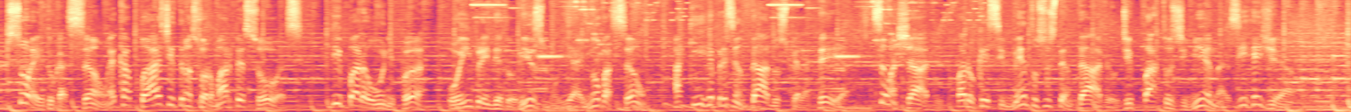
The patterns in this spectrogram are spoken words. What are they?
Só a educação é capaz de transformar pessoas. E para o Unipan, o empreendedorismo e a inovação, aqui representados pela TEIA, são a chave para o crescimento sustentável de Patos de Minas e região.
